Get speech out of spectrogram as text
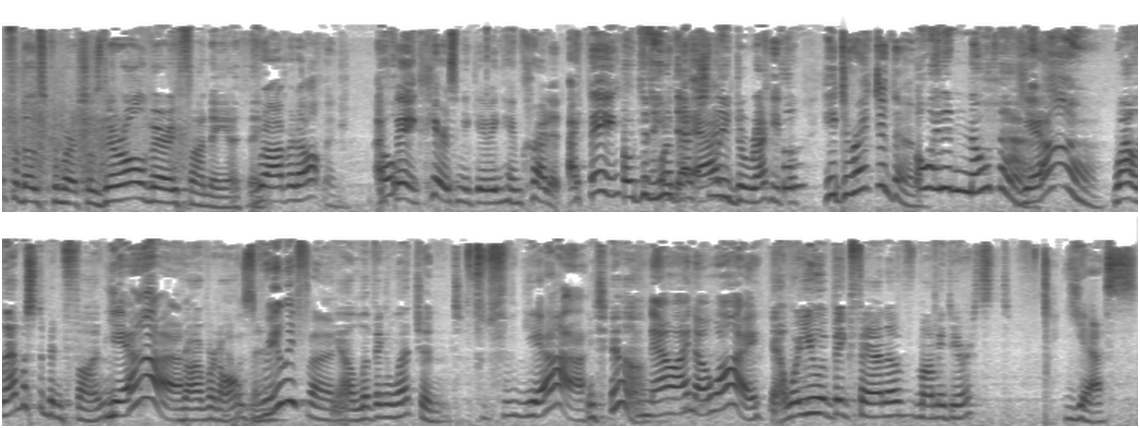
Up with the idea for those commercials? They're all very funny, I think. Robert Altman. I Oh. think. Here's me giving him credit. I think. Oh, did he actually direct people. them? He directed them. Oh, I didn't know that. Yeah. Wow, that must have been fun. Yeah. Robert It Altman. was really fun. Yeah, living legend. Yeah. Yeah. Now I know why. Yeah, were you a big fan of Mommy Dearest? Yes.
